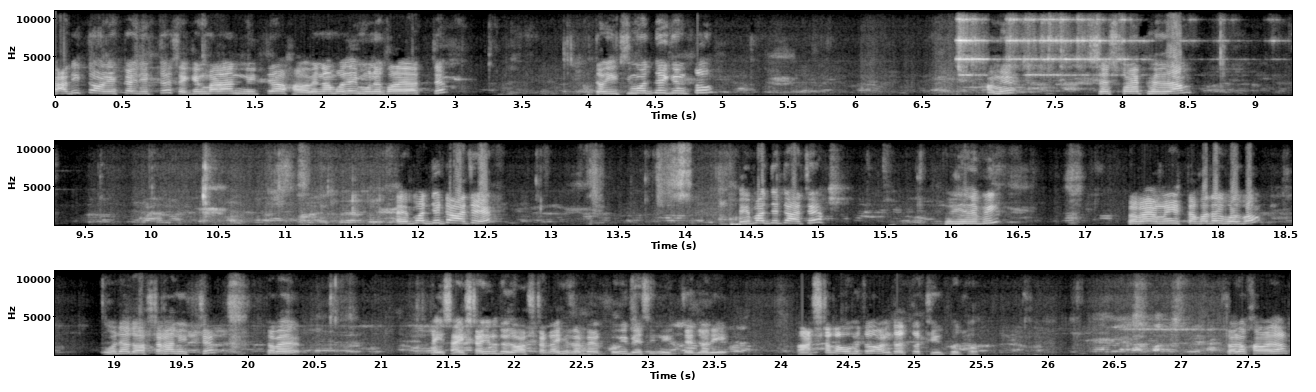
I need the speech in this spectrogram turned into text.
যা দিচ্ছে অনেকটাই দিচ্ছে সেকেন্ড বার আর নিতে হবে না বলেই মনে করা যাচ্ছে। তো ইতিমধ্যেই কিন্তু আমি শেষ করে ফেললাম। এরপর যেটা আছে, এরপর যেটা আছে জিলিপি তবে আমি একটা কথাই বলব, ওটা দশ টাকা নিচ্ছে। তবে এই সাইজটা কিন্তু দশ টাকা হিসাবে খুবই বেশি নিচ্ছে। যদি পাঁচ টাকাও হতো, অন্তত ঠিক হতো। চলো খাওয়া যাক।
